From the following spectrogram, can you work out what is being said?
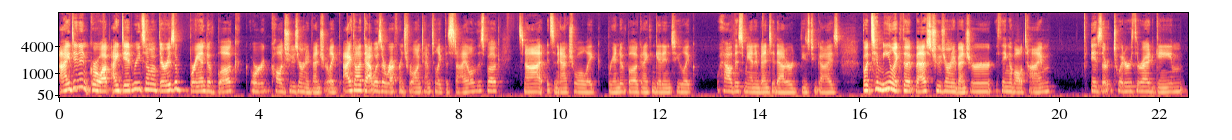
I didn't grow up. I did read some of there is a brand of book or called Choose Your Own Adventure. Like I thought that was a reference for a long time to like the style of this book. It's not. It's an actual like brand of book and I can get into like how this man invented that or these two guys. But to me, like the best choose your own adventure thing of all time is their Twitter thread game.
